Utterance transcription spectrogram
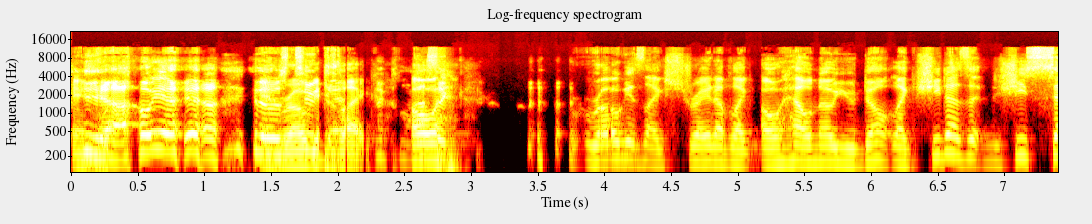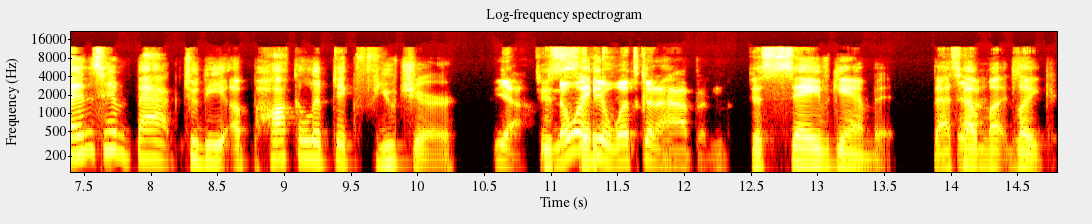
and yeah. Oh yeah. Yeah. Those Rogue two is like, oh, rogue is like straight up like oh hell no you don't like she doesn't she sends him back to the apocalyptic future Yeah, no say- idea what's gonna happen. to save Gambit. That's how much like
